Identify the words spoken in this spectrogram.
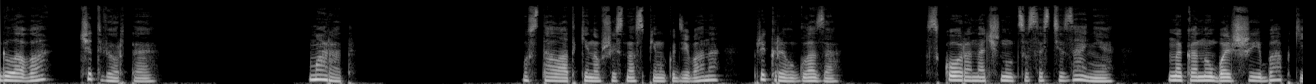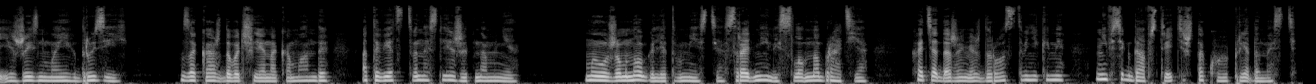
Глава четвертая. Марат. Устало откинувшись на спинку дивана, прикрыл глаза. Скоро начнутся состязания. На кону большие бабки и жизнь моих друзей. За каждого члена команды ответственность лежит на мне. Мы уже много лет вместе, сроднились, словно братья, хотя даже между родственниками не всегда встретишь такую преданность.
